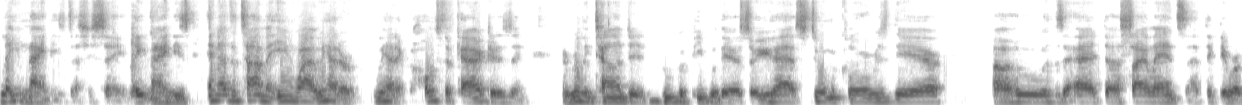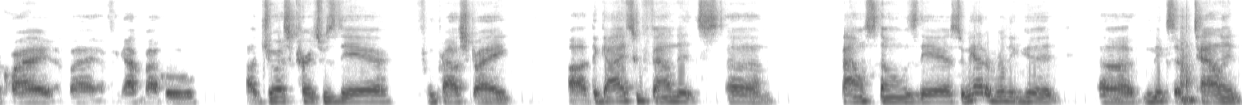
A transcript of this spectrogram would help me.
Late 90s, I should say, late 90s. And at the time at EY, we had a we had a host of characters and a really talented group of people there. So you had Stuart McClure was there, uh, who was at uh, Cylance. I think they were acquired by I forgot about who. Uh, George Kurtz was there from CrowdStrike. Uh, the guys who founded um, Foundstone was there. So we had a really good uh, mix of talent.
